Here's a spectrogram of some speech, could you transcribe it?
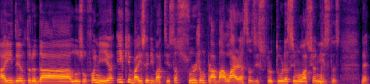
aí dentro da lusofonia e que mais derivatistas surjam para abalar essas estruturas simulacionistas, né?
